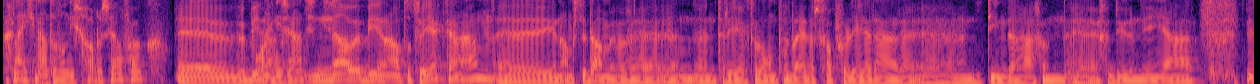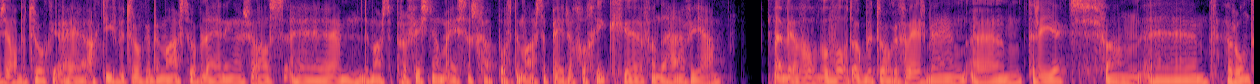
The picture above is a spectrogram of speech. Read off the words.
Begeleid je een aantal van die scholen zelf ook? Uh, we bieden, Organisaties? Nou, we bieden een aantal trajecten aan. Uh, in Amsterdam hebben we een, een, traject rond leiderschap voor leraren. Uh, tien dagen gedurende een jaar. Ik ben zelf betrokken, actief betrokken bij masteropleidingen... zoals de master professioneel meesterschap of de master pedagogiek van de HVA. Maar ik ben bijvoorbeeld ook betrokken geweest bij een um, traject van um, rond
